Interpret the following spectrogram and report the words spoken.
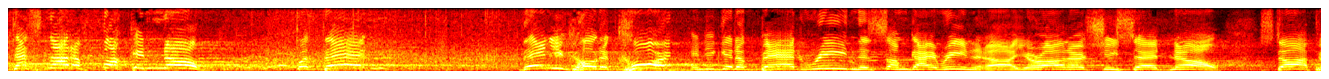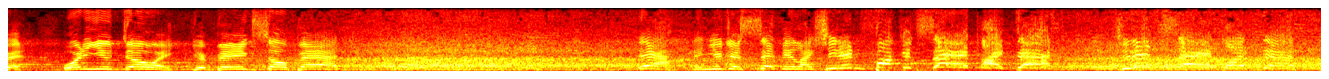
That's not a fucking no. But then, then you go to court and you get a bad read and there's some guy reading it. Uh, Your Honor, she said no. Stop it. What are you doing? You're being so bad. Yeah, and you're just sitting there like, she didn't fucking say it like that. She didn't say it like that.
